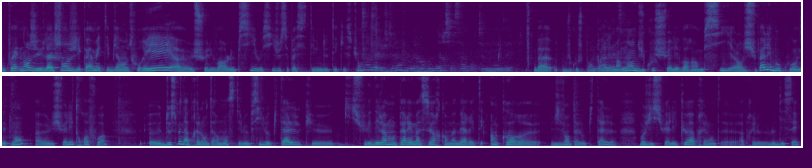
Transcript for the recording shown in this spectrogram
donc ouais, non, j'ai eu la chance, j'ai quand même été bien entourée. Euh, je suis allée voir le psy aussi, je sais pas si c'était une de tes questions. Non, bah justement, je voulais rebondir sur ça pour te demander. Bah, du coup, je peux en Ouais, parler maintenant. Du coup, je suis allée voir un psy. Alors, je suis pas allée beaucoup, honnêtement. Euh, je suis allée trois fois. Euh, deux semaines après l'enterrement, c'était le psy de l'hôpital que- qui suivait déjà mon père et ma sœur quand ma mère était encore vivante à l'hôpital. Moi, j'y suis allée que après, après le, le décès.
